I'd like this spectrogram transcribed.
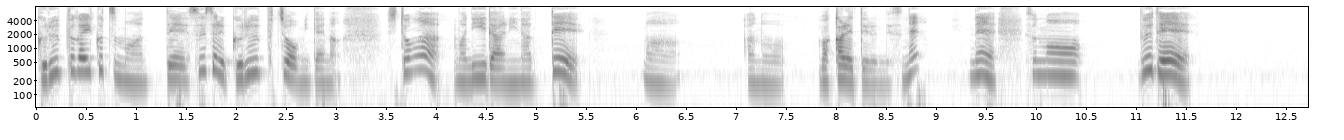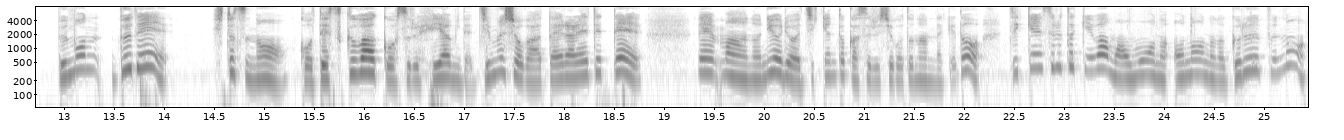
グループがいくつもあって、それぞれグループ長みたいな人が、まあ、リーダーになって、まあ、あの、分かれてるんですね。で、その、部で、部門、部で、一つの、こう、デスクワークをする部屋みたいな事務所が与えられてて、で、まあ、あの、リオリオは実験とかする仕事なんだけど、実験するときは、まあ、おの、おのおののグループの、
